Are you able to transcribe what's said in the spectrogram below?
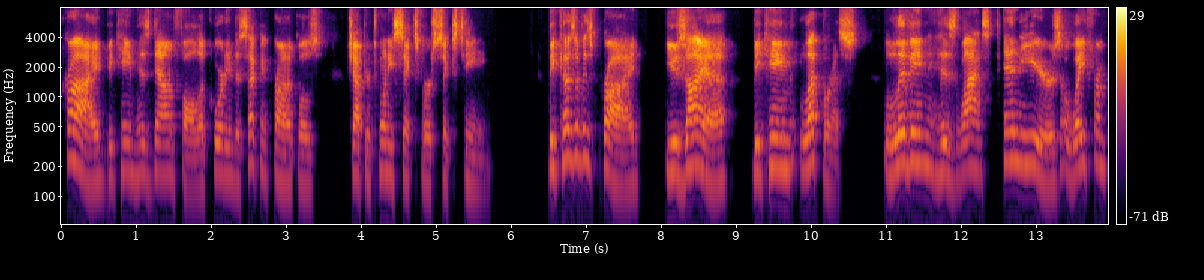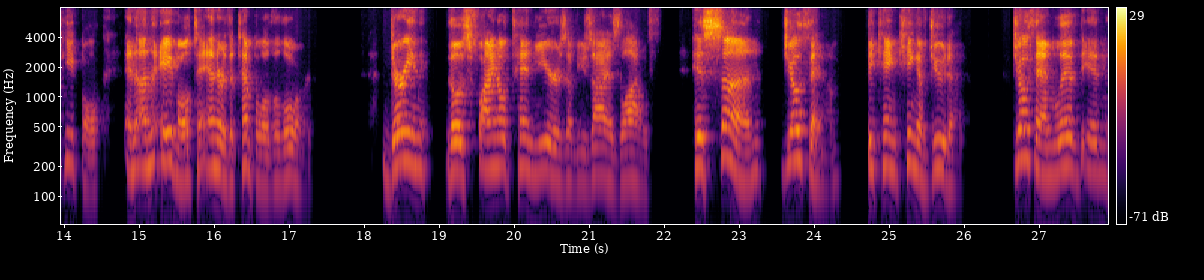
pride became his downfall, according to Second Chronicles chapter 26, verse 16. Because of his pride, Uzziah became leprous, living his last 10 years away from people and unable to enter the temple of the Lord. During those final 10 years of Uzziah's life, his son, Jotham, became king of Judah. Jotham lived in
